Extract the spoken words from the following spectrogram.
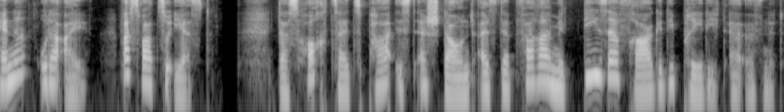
Henne oder Ei? Was war zuerst? Das Hochzeitspaar ist erstaunt, als der Pfarrer mit dieser Frage die Predigt eröffnet.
